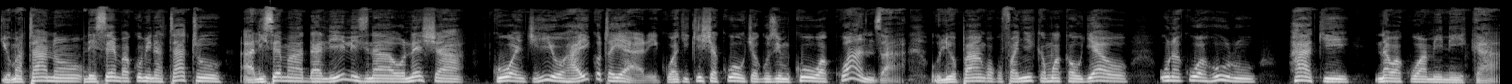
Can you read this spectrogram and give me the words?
Jumatano Desemba 13 alisema dalili zinaonyesha kuwa nchi hiyo haiko tayari kuhakikisha kuwa uchaguzi mkuu wa kwanza uliopangwa kufanyika mwaka ujao unakuwa huru, haki na wa kuaminika.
